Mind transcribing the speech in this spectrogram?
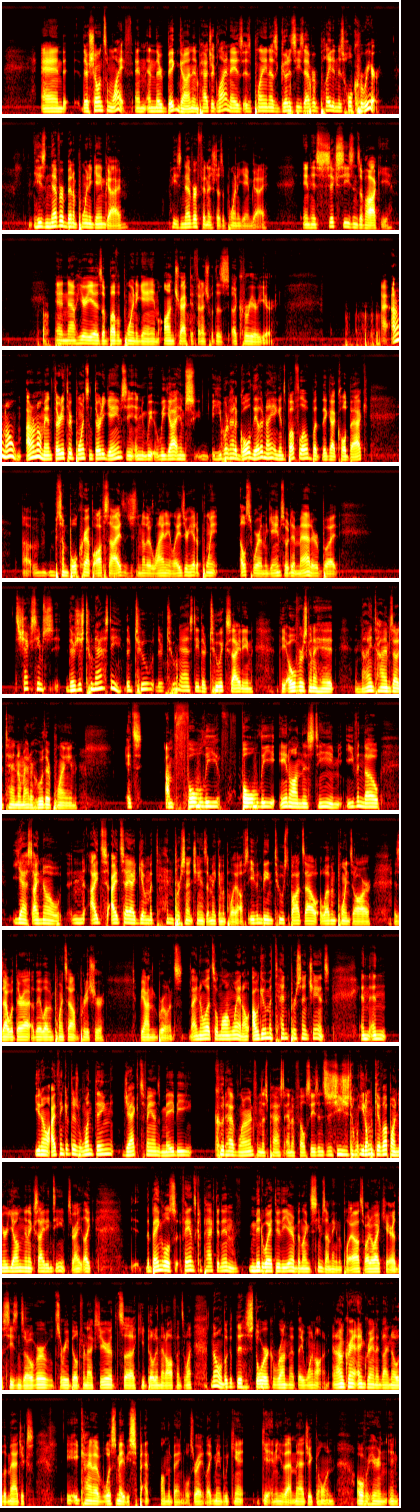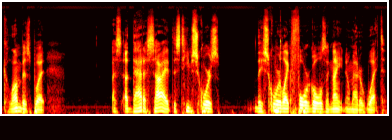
and they're showing some life, and and their big gun and Patrik Laine is is playing as good as he's ever played in his whole career. He's never been a point a game guy. He's never finished as a point a game guy in his six seasons of hockey. And now here he is above a point a game, on track to finish with his a career year. I, I don't know. I don't know, man. 33 points in 30 games, and we, we got him. He would have had a goal the other night against Buffalo, but they got called back uh, some bullcrap offsides. It's just another Laine laser. He had a point elsewhere in the game, so it didn't matter. But the Jackets teams, they're just too nasty. They're too they're too nasty. They're too exciting. The over's gonna hit nine times out of ten, no matter who they're playing. It's I'm fully fully in on this team, even though Yes, I know. I'd I'd say I'd give them a ten percent chance at making the playoffs, even being two spots out. Eleven points are. Is that what they're at? Are they eleven points out? I'm pretty sure. Behind the Bruins, I know that's a long way, and I'll, I'll give them a ten percent chance. And and you know, I think if there's one thing Jackets fans maybe could have learned from this past NFL season, it's just you just don't you don't give up on your young and exciting teams, right? Like the Bengals fans could have packed it in midway through the year and been like, "This team's not making the playoffs. Why do I care? The season's over. Let's rebuild for next year. Let's uh, keep building that offensive line." No, look at the historic run that they went on. And I'm grant and granted, I know the Magic's it kind of was maybe spent on the Bengals, right? Like maybe we can't get any of that magic going over here in, in Columbus, but Uh, that aside, this team scores. They score like four goals a night, no matter what.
